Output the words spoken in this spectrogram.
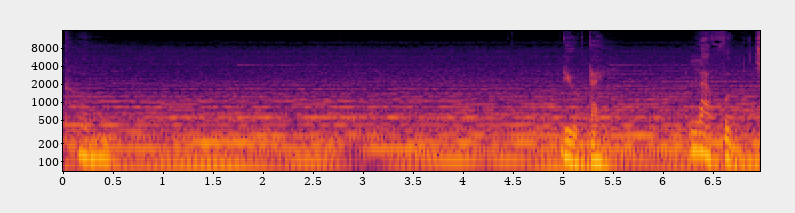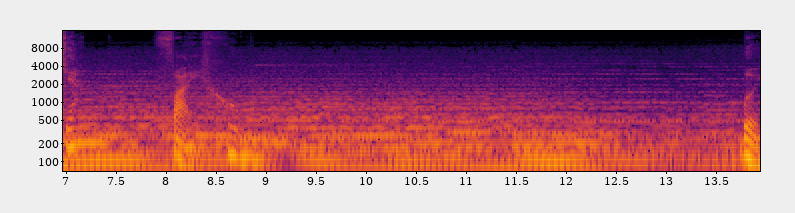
thân. Điều này là vững chắc, phải không? Bởi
